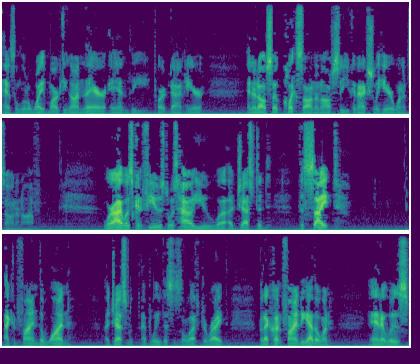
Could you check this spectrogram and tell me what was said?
has a little white marking on there and the part down here and it also clicks on and off so you can actually hear when it's on and off. Where I was confused was how you uh, adjusted the sight. I could find the one adjustment. I believe this is the left to right, but I couldn't find the other one, and it was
